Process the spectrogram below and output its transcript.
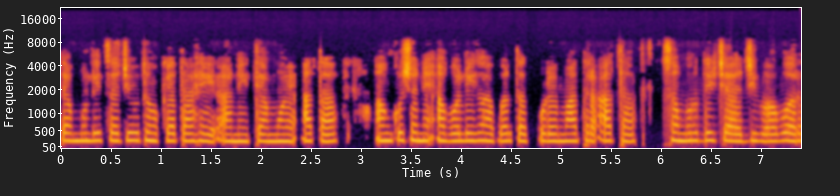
त्या मुलीचा जीव धोक्यात आहे आणि त्यामुळे आता अंकुश आणि अबोली घाबरतात. पुढे मात्र आता समृद्धीच्या जीवावर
